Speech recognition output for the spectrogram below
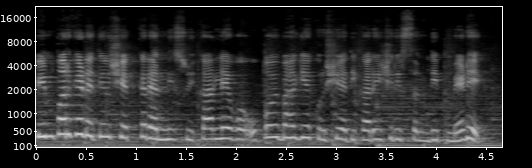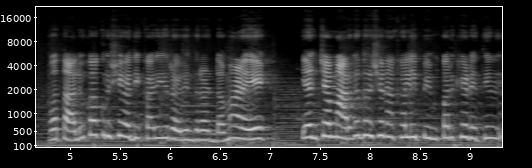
पिंपरखेड येथील शेतकऱ्यांनी स्वीकारले व उपविभागीय कृषी अधिकारी श्री संदीप मेढे व तालुका कृषी अधिकारी रवींद्र डमाळे यांच्या मार्गदर्शनाखाली पिंपरखेड येथील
